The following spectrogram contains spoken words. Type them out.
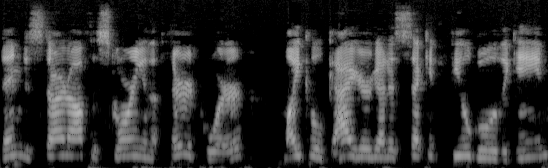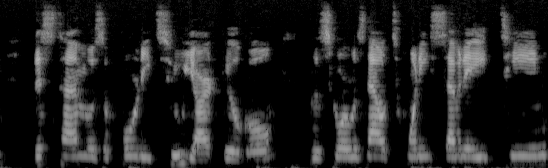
Then to start off the scoring in the third quarter, Michael Geiger got his second field goal of the game this time it was a 42 yard field goal. The score was now 27 18,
